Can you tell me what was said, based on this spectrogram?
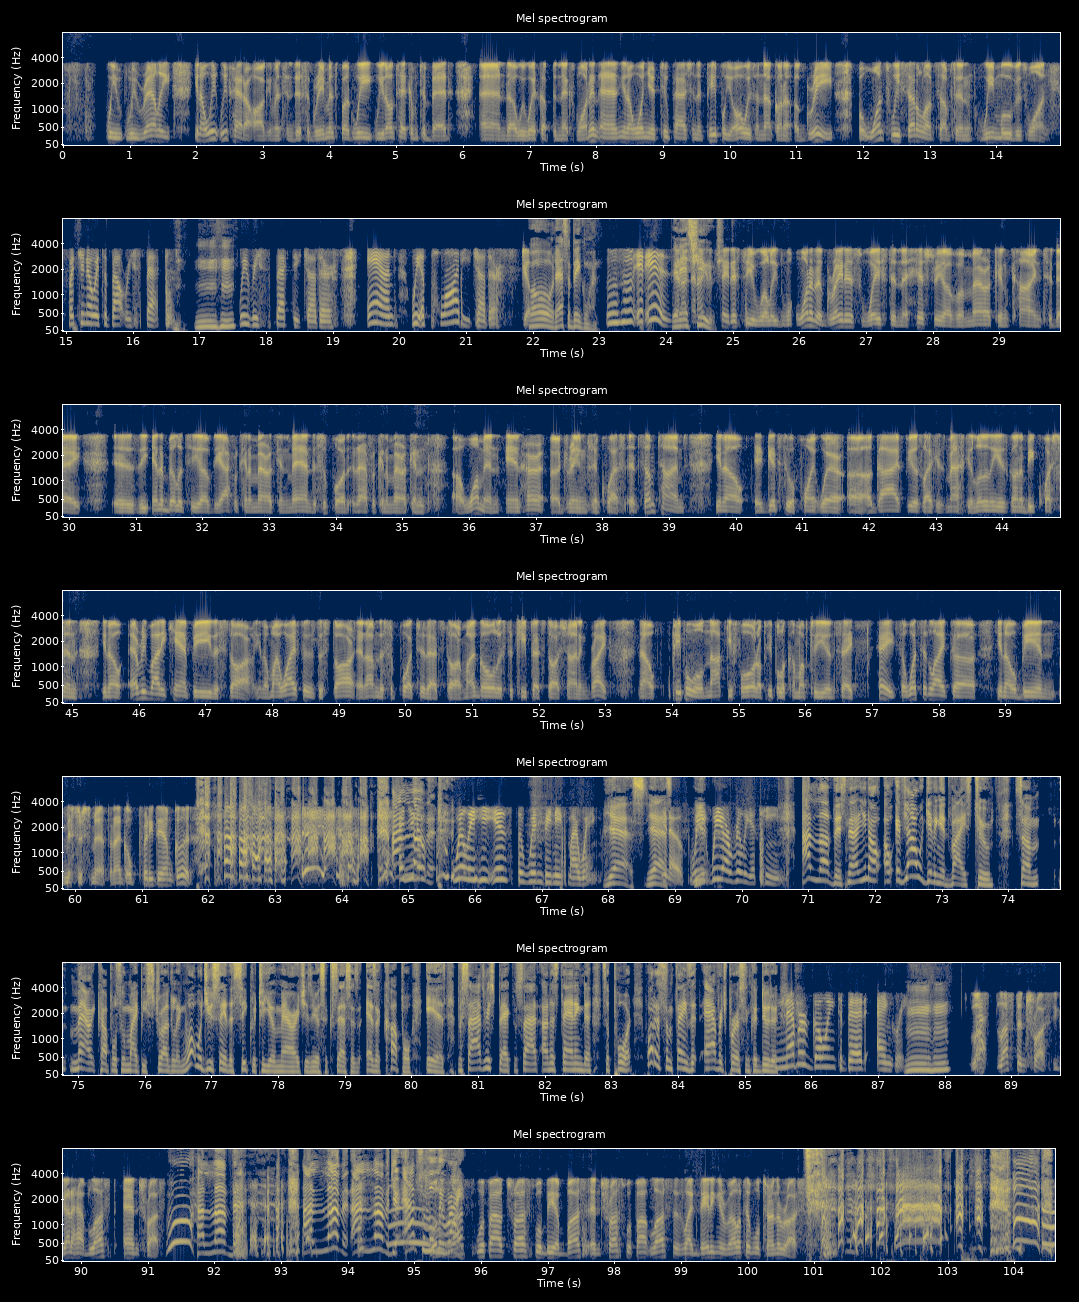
We we rarely, you know, we we've had our arguments and disagreements, but we we don't take them to bed, and uh, we wake up the next morning. And you know, when you're two passionate people, you always are not going to agree. But once we settle on something, we move as one. But you know, it's about respect. mm-hmm. We respect each other, and we applaud each other. Yep. Oh, that's a big one. hmm It is. It and is I, and I can say this to you, Willie. One of the greatest wastes in the history of American kind today is the inability of the African American man to support an African American uh, woman in her uh, dreams and quests. And sometimes, you know, it gets to a point where uh, a guy feels like his masculinity is going to be questioned. You know, everybody can't be the star. You know, my wife is the star, and I'm the support to that star. My goal is to keep that star shining bright. Now, people will knock you for it, or people will come up to you and say, "Hey, so what's it like, uh, you know, being Mr. Smith?" And I go, "Pretty damn good." I and you love know, it. Willie, he is the wind beneath my wings. Yes, yes. You know, we You- we are really a team. I love this. Now, you know, oh, if y'all were giving advice to some married couples who might be struggling, what would you say the secret to your marriage and your success as, as a couple is? Besides respect, besides understanding the support, what are some things that average person could do to? Never going to bed angry. Mm-hmm. Lust, lust and trust. You got to have lust and trust. Woo, I love that. I love it. I love it. You're absolutely Willie, right. Lust without trust will be a bust, and trust without lust is like dating your relative will turn to rust.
